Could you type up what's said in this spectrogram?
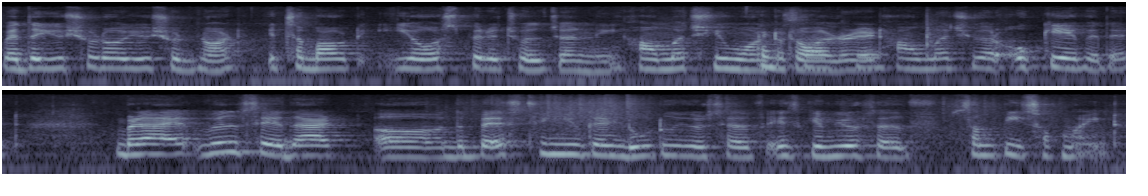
whether you should or you should not. It's about your spiritual journey, how much you want to tolerate, how much you are okay with it. But I will say that uh, the best thing you can do to yourself is give yourself some peace of mind.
